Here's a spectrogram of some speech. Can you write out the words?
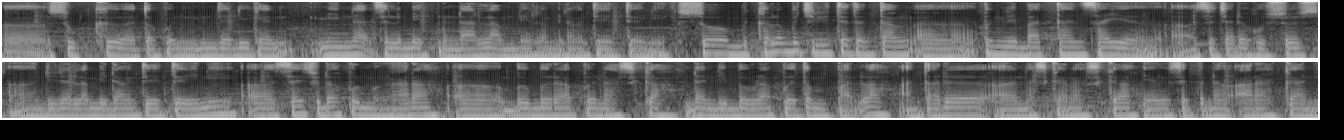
uh, suka ataupun menjadikan minat saya lebih mendalam dalam bidang teater ni. So kalau bercerita tentang uh, penglibatan saya uh, secara khusus uh, di dalam bidang teater ini uh, saya sudah pun mengarah uh, beberapa beberapa naskah dan di beberapa tempat lah. Antara uh, naskah-naskah yang saya pernah arahkan di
